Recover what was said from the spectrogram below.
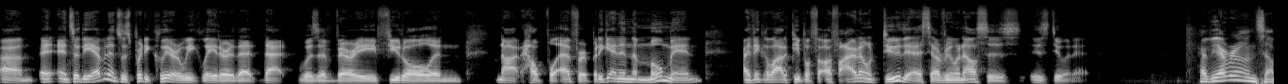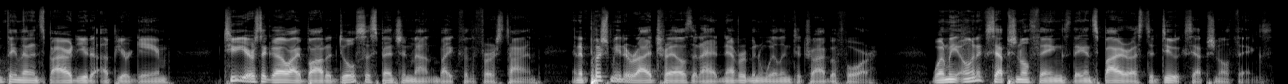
Um, and, and, so the evidence was pretty clear a week later that that was a very futile and not helpful effort. But again in the moment i think a lot of people if i don't do this everyone else is is doing it. Have you ever owned something that inspired you to up your game? Two years ago i bought a dual suspension mountain bike for the first time and it pushed me to ride trails that i had never been willing to try before. When we own exceptional things they inspire us to do exceptional things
